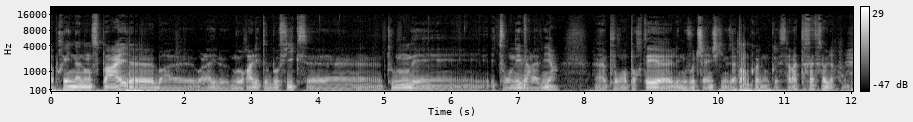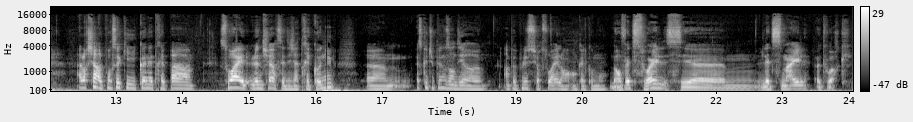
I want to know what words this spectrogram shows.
après une annonce pareille, bah, voilà, le moral est au beau fixe, tout le monde est tourné vers l'avenir. Euh, pour remporter euh, les nouveaux challenges qui nous attendent. Quoi. Donc euh, ça va très très bien. Alors Charles, pour ceux qui ne connaîtraient pas Swile, Launcher c'est déjà très connu. Est-ce que tu peux nous en dire un peu plus sur Swile en, quelques mots? Bah, En fait, Swile, c'est Let's Smile at Work.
